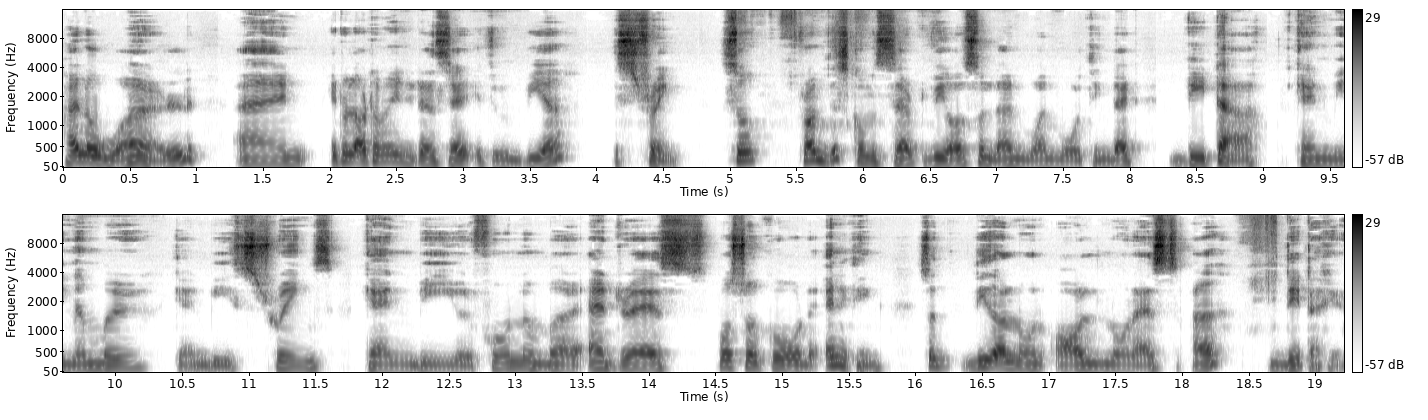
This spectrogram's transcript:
hello world and it will automatically detect that it will be a string. So from this concept, we also learn one more thing that data can be number, can be strings, can be your phone number, address, postal code, anything. So these are known all known as a data here,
